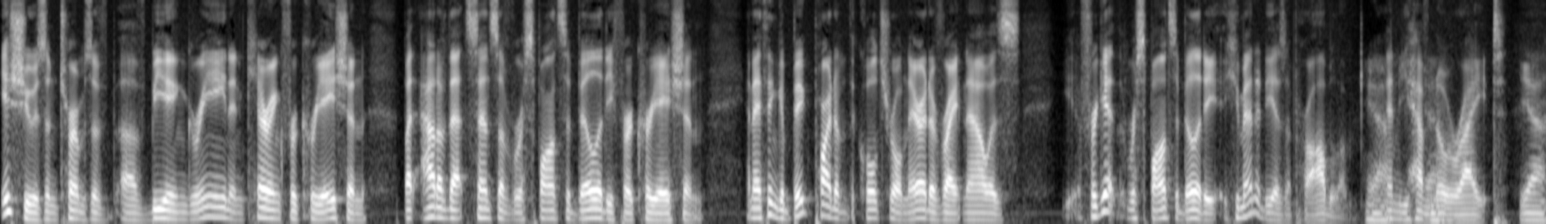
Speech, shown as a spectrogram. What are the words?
issues in terms of, of being green and caring for creation, but out of that sense of responsibility for creation. And I think a big part of the cultural narrative right now is forget responsibility. Humanity is a problem, Yeah, and you have yeah. no right. Yeah.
